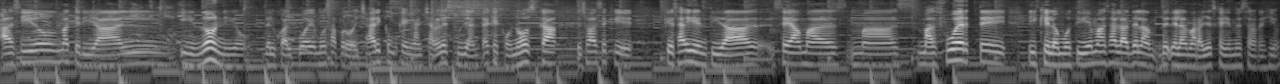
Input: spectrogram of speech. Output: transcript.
ha sido un material idóneo del cual podemos aprovechar y como que enganchar al estudiante a que conozca. Eso hace que, que esa identidad sea más, más, más fuerte y, que lo motive más a hablar de, la- de- de las maravillas que hay en nuestra región.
